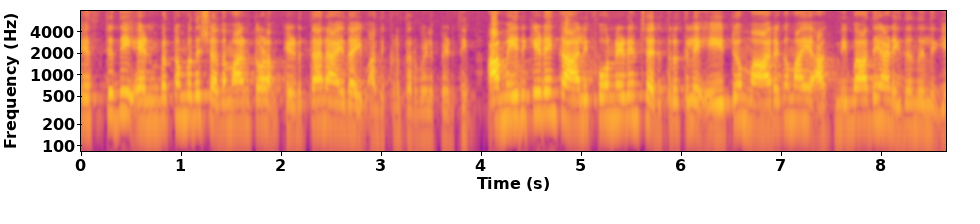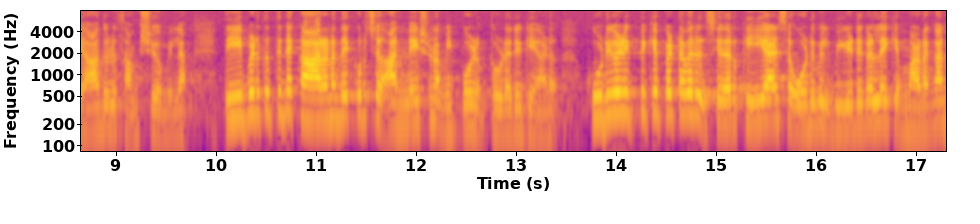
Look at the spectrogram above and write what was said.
ഹെസ്റ്റ് തീ എൺപത്തൊമ്പത് ശതമാനത്തോളം കെടുത്താനായതായും അധികൃതർ വെളിപ്പെടുത്തി. അമേരിക്കയുടെയും കാലിഫോർണിയയുടെയും ചരിത്രത്തിലെ ഏറ്റവും മാരകമായ അഗ്നിബാധയാണ് ഇതെന്നതിൽ യാതൊരു സംശയവുമില്ല. തീപിടുത്തത്തിന്റെ കാരണത്തെക്കുറിച്ച് അന്വേഷണം ഇപ്പോഴും തുടരുകയാണ്. കുടിയൊഴിപ്പിക്കപ്പെട്ടവരിൽ ചിലർക്ക് ഈ ആഴ്ച ഒടുവിൽ വീടുകളിലേക്ക് മടങ്ങാൻ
